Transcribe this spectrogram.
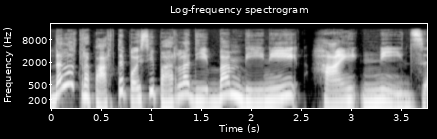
Dall'altra parte poi si parla di bambini high needs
